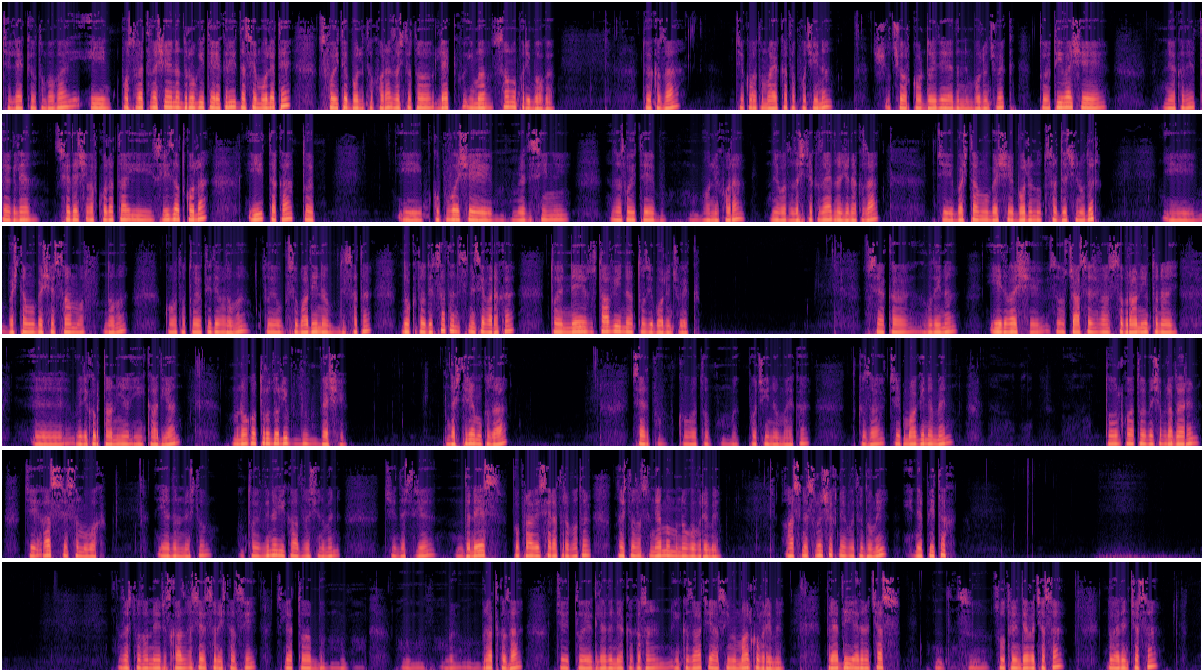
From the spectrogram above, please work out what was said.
че лекар от Бога и посветваше на другите лекари да се молите своите болните хора, защото лек има само при Бога. Той каза, че когато майката почина, от Шоркот дойде един болен човек, той отиваше някъде, той гледа, седеше в колата и слиза от кола и така той и купуваше медицини за своите болни хора. Неговата дъщеря каза, една жена каза, че баща му беше болен от сърдечен удар и баща му беше сам в дома когато той отиде в дома, той се обади на децата, докато децата не се върнаха, той не остави на този болен човек. Всяка година идваше, участваше в събранието на е, Великобритания и Кадиян. Много трудолюб беше. Дъщеря му каза, след когато почина майка, каза, че помаги на мен толкова той беше благодарен, че аз се самувах. И едно нещо, той винаги казваше на мен, че дъщеря днес поправи селата работа, защото аз нямам много време. Аз не слушах неговите думи и не питах. Защото не разказваше за нещата си. След това брат каза, че той гледа някакъв сън и каза, че аз имам малко време. Преди един час, сутрин 9 часа, до един часа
